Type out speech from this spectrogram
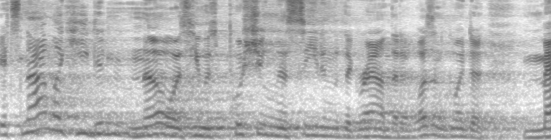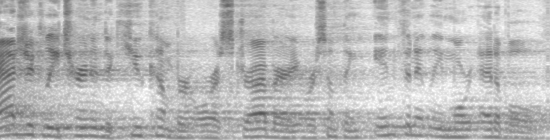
It's not like he didn't know as he was pushing the seed into the ground that it wasn't going to magically turn into cucumber or a strawberry or something infinitely more edible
